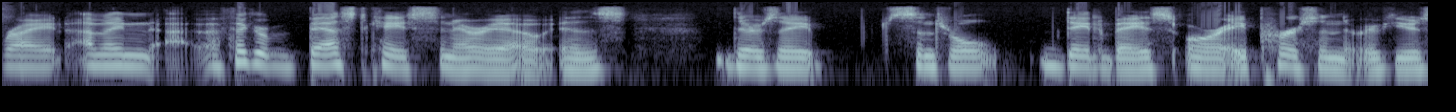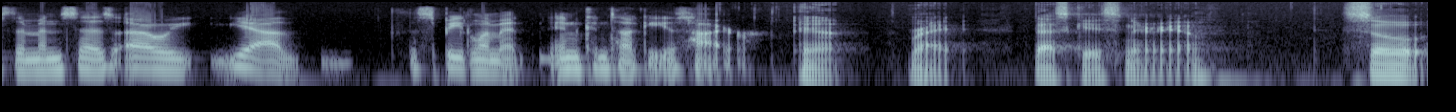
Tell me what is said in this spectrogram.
Right. I mean, I figure best case scenario is there's a central database or a person that reviews them and says, "Oh, yeah, the speed limit in Kentucky is higher." Yeah, right. Best case scenario. So,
